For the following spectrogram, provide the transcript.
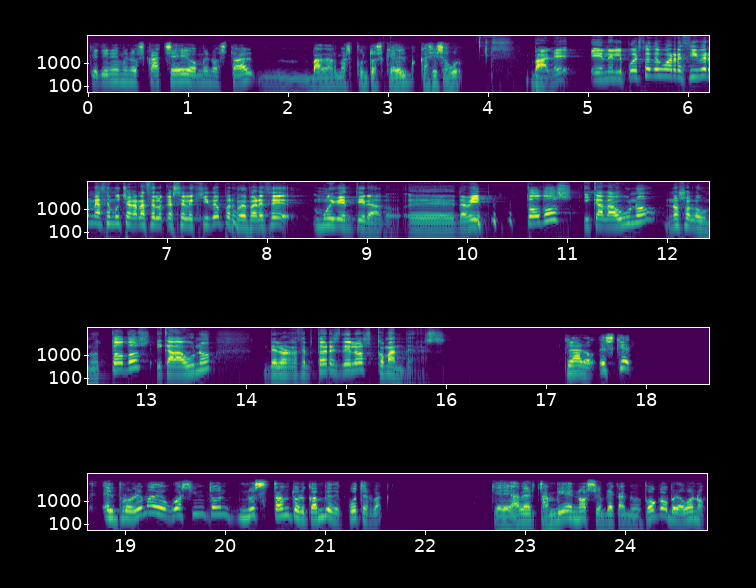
que tiene menos caché o menos tal, mm, va a dar más puntos que él, casi seguro. Vale, en el puesto de wide receiver me hace mucha gracia lo que has elegido, pero me parece muy bien tirado. Eh, David, todos y cada uno, no solo uno, todos y cada uno de los receptores de los Commanders. Claro, es que el problema de Washington no es tanto el cambio de quarterback, que a ver, también, ¿no? Siempre cambia un poco, pero bueno,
